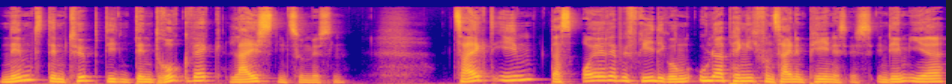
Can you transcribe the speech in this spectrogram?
Nimmt dem Typ die, den Druck weg, leisten zu müssen. Zeigt ihm, dass eure Befriedigung unabhängig von seinem Penis ist, indem ihr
